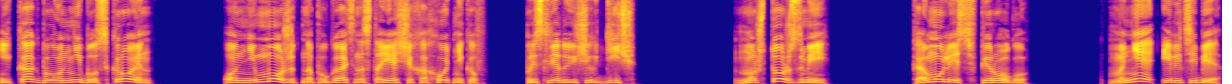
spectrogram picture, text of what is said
и как бы он ни был скроен, он не может напугать настоящих охотников, преследующих дичь. Ну что ж, змей, кому лезть в пирогу? Мне или тебе?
